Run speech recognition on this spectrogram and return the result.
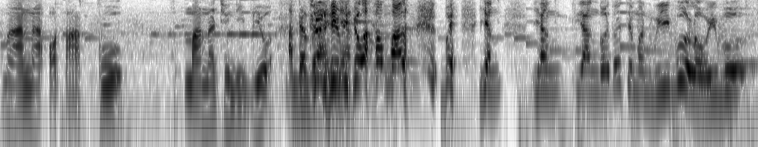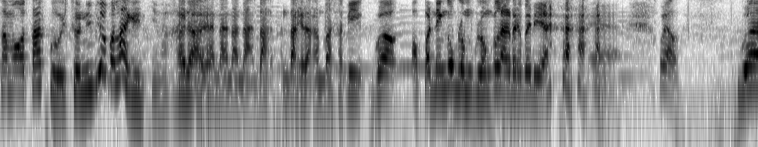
mana otaku, mana cunibyo. Ada banyak. Cunibyo apa? Gue yang yang yang gue tuh cuman wibu loh, wibu sama otaku. Cunibyo apa lagi? Ya, makanya. Ada, ada, ada, ada, ntar, ntar kita akan bahas. Tapi gue opening gue belum belum kelar dari tadi ya. Iya. well, gue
